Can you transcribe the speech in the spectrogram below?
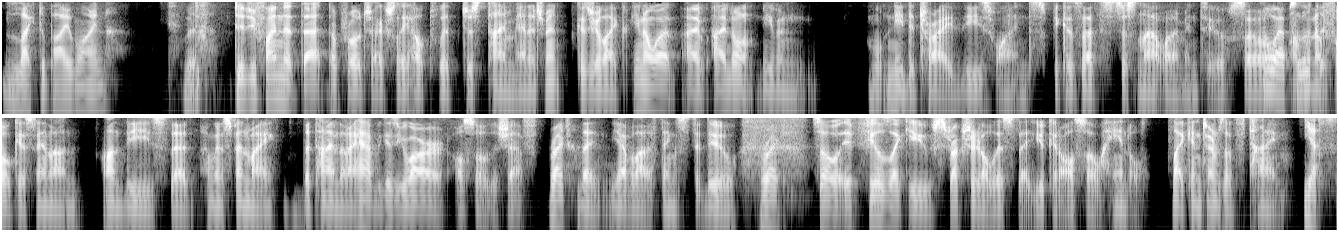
like to buy wine with. Did you find that that approach actually helped with just time management? Because you're like, you know what, I I don't even need to try these wines because that's just not what I'm into. So oh, absolutely. I'm going to focus in on on these that I'm going to spend my the time that I have because you are also the chef. Right. That you have a lot of things to do. Right. So it feels like you structured a list that you could also handle like in terms of time. Yes,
